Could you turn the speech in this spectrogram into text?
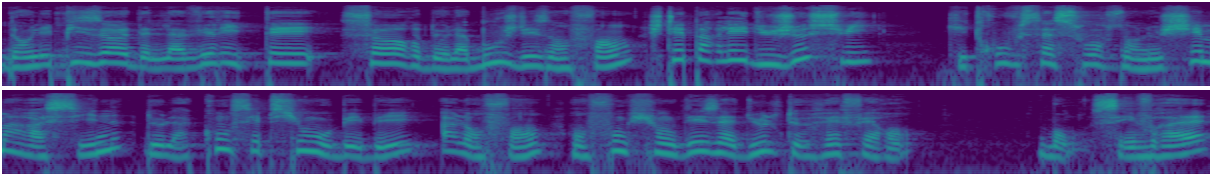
Dans l'épisode La vérité sort de la bouche des enfants, je t'ai parlé du je suis, qui trouve sa source dans le schéma racine de la conception au bébé à l'enfant en fonction des adultes référents. Bon, c'est vrai,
